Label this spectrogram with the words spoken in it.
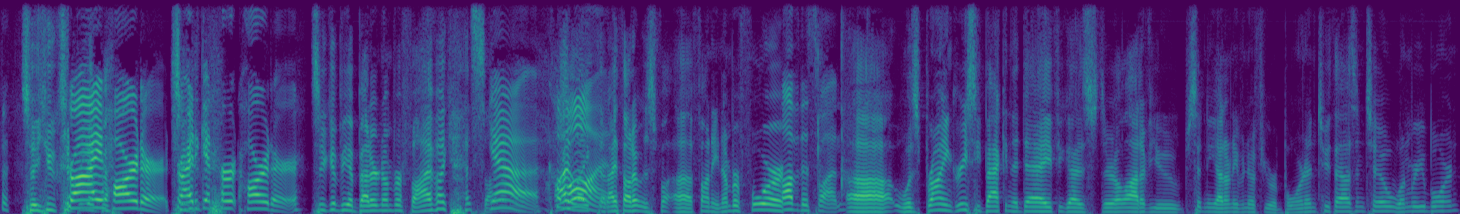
so you could Try be harder. so Try to get hurt harder. So you could be a better number five, I guess. Yeah, know. come I liked on. it. I thought it was fu- uh, funny. Number four. Love this one. Uh, was Brian Griese back in the day? If you guys, there are a lot of you, Sydney. I don't even know if you were born in 2002. When were you born?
